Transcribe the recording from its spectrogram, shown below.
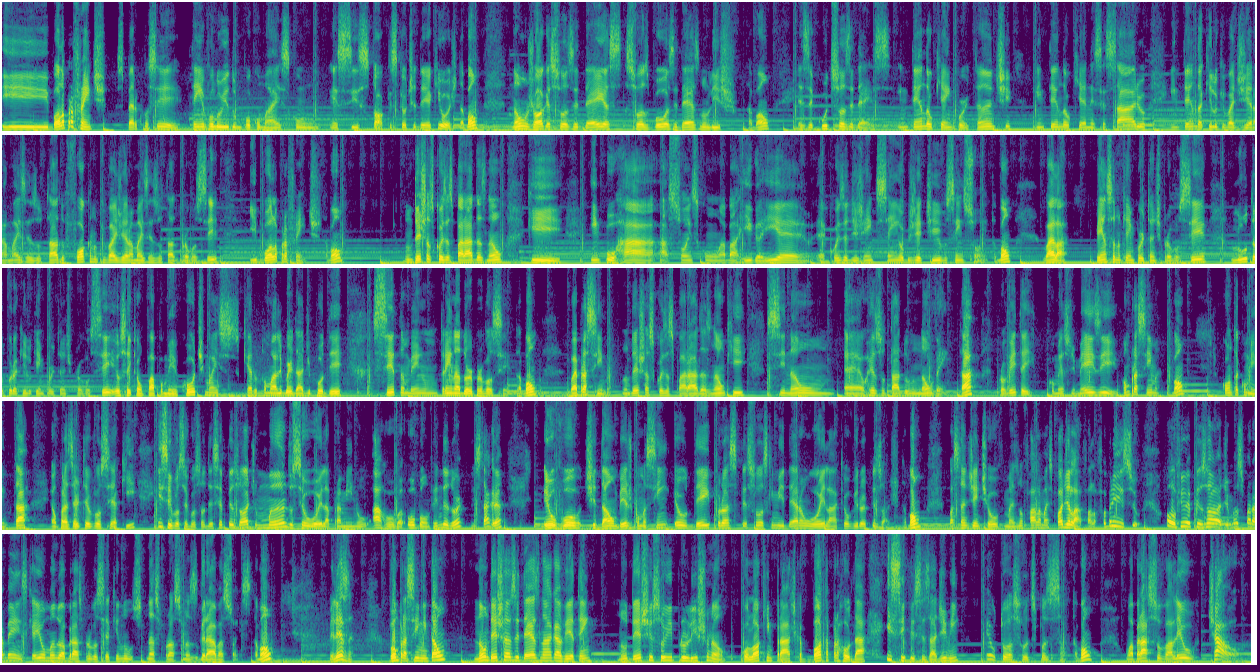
E bola para frente. Espero que você tenha evoluído um pouco mais com esses toques que eu te dei aqui hoje, tá bom? Não jogue as suas ideias, suas boas ideias no lixo, tá bom? Execute suas ideias. Entenda o que é importante, entenda o que é necessário, entenda aquilo que vai gerar mais resultado, foca no que vai gerar mais resultado para você e bola para frente, tá bom? Não deixa as coisas paradas não, que empurrar ações com a barriga aí é, é coisa de gente sem objetivo, sem sonho, tá bom? Vai lá, pensa no que é importante para você, luta por aquilo que é importante para você. Eu sei que é um papo meio coach, mas quero tomar a liberdade de poder ser também um treinador para você, tá bom? Vai para cima, não deixa as coisas paradas não, que senão é, o resultado não vem, tá? Aproveita aí, começo de mês e vamos para cima, tá bom? Conta comigo, tá? É um prazer ter você aqui. E se você gostou desse episódio, manda o seu oi lá para mim no arroba o bom vendedor no Instagram. Eu vou te dar um beijo, como assim eu dei para as pessoas que me deram o oi lá que ouviram o episódio, tá bom? Bastante gente ouve, mas não fala, mas pode ir lá, fala Fabrício, ouviu o episódio, meus parabéns, que aí eu mando um abraço para você aqui nos, nas próximas gravações, tá bom? Beleza? Vamos para cima então? Não deixa as ideias na gaveta, hein? Não deixe isso ir pro lixo, não. Coloque em prática, bota para rodar e se precisar de mim, eu tô à sua disposição, tá bom? Um abraço, valeu, tchau!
